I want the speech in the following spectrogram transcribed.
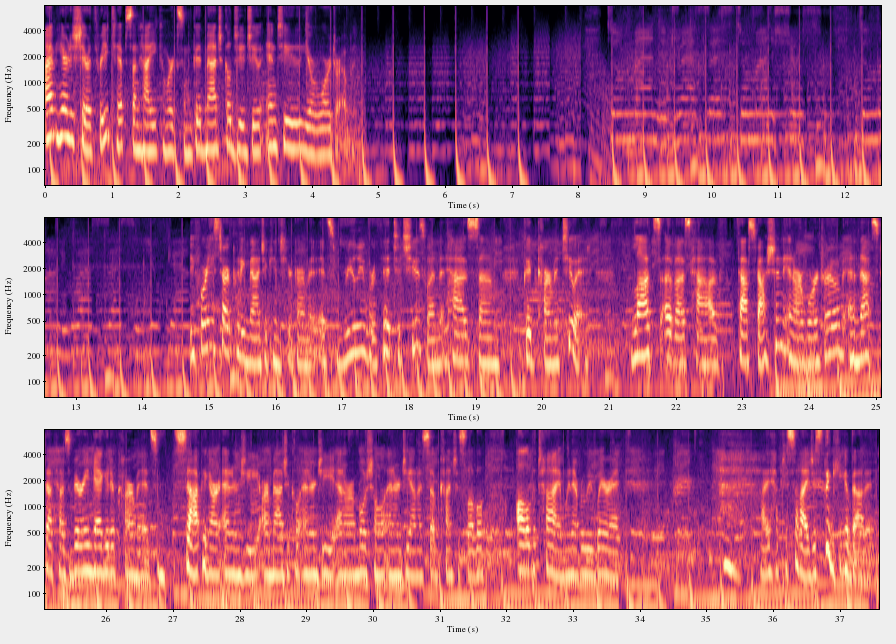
I'm here to share three tips on how you can work some good magical juju into your wardrobe. Before you start putting magic into your garment, it's really worth it to choose one that has some good karma to it. Lots of us have fast fashion in our wardrobe and that stuff has very negative karma. It's sapping our energy, our magical energy and our emotional energy on a subconscious level all the time whenever we wear it. I have to sigh just thinking about it.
